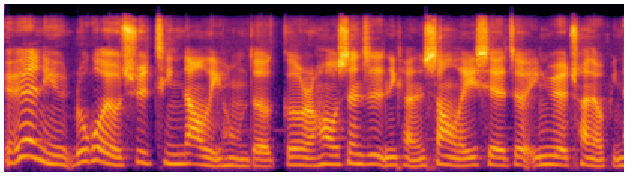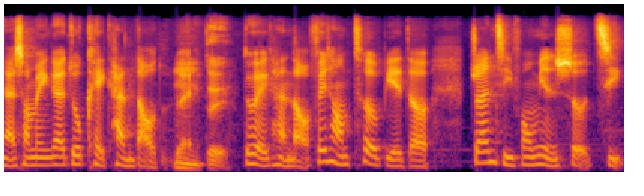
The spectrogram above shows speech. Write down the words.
因为你如果有去听到李红的歌，然后甚至你可能上了一些这个音乐串流平台上面，应该都可以看到，对不对？嗯、对，都可以看到非常特别的专辑封面设计。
